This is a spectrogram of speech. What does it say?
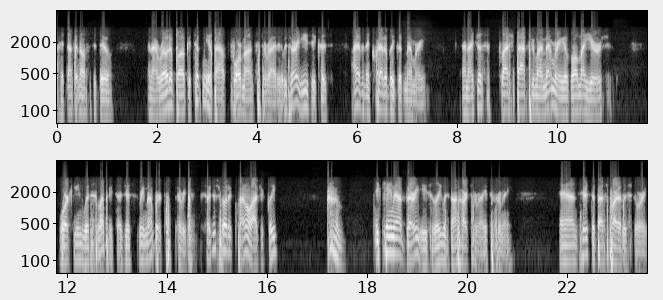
I had nothing else to do. And I wrote a book. It took me about four months to write it. It was very easy because I have an incredibly good memory. And I just flashed back through my memory of all my years working with celebrities. I just remembered everything. So I just wrote it chronologically. it came out very easily. It was not hard to write for me. And here's the best part of the story.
